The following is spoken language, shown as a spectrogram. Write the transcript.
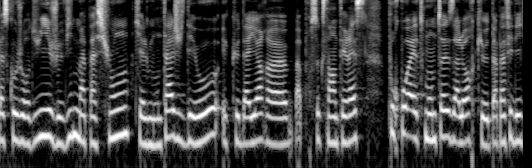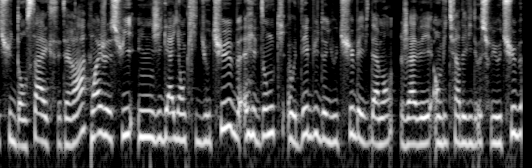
parce qu'aujourd'hui je vis de ma passion qui est le montage vidéo. Et que d'ailleurs bah, pour ceux que ça intéresse pourquoi être monteuse alors que t'as pas fait d'études dans ça etc moi je suis une giga Yankee de YouTube. Et donc au début de YouTube évidemment j'avais envie de faire des vidéos sur YouTube.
